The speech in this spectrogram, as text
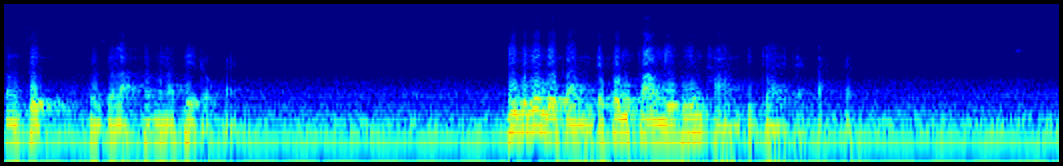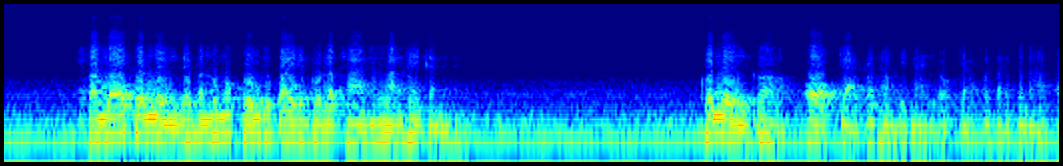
ต้องสึก เป็สละธรรมนาเพศออกไป นี่เป็นเรื่องเดียวกัน แต่คนฟังมีพื้นฐานจิตใจแตกต่างกัน ฟังแล้วคนหนึ่งได้บรรลุมรรคผลคือไปกันคนละทางหันหลังให้กัน คนหนึ่งก็ออกจากพระธรรมวินัยออกจากพระศาสนาไป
